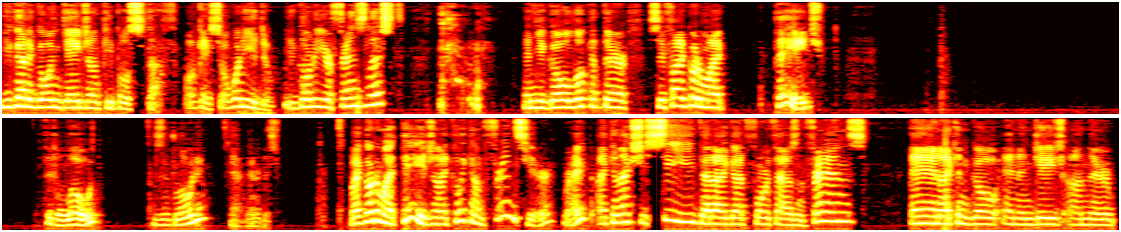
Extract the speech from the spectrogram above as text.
you got to go engage on people's stuff. Okay so what do you do? You go to your friends list and you go look at their see if I go to my page if it'll load? Is it loading? Yeah there it is. If I go to my page and I click on friends here right I can actually see that I got 4,000 friends and I can go and engage on their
